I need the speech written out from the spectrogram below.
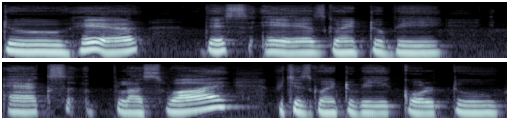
to here. This is going to be x plus y which is going to be equal to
